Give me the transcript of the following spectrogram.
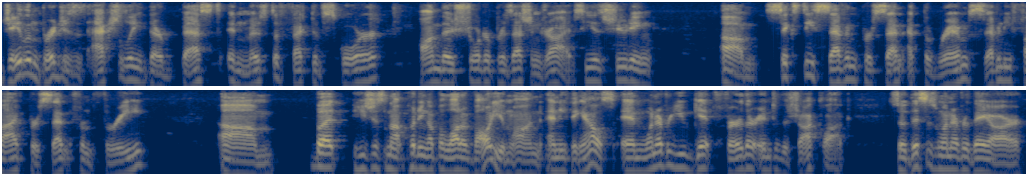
Jalen Bridges is actually their best and most effective scorer on those shorter possession drives. He is shooting um, 67% at the rim, 75% from three. Um, but he's just not putting up a lot of volume on anything else. And whenever you get further into the shot clock, so this is whenever they are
